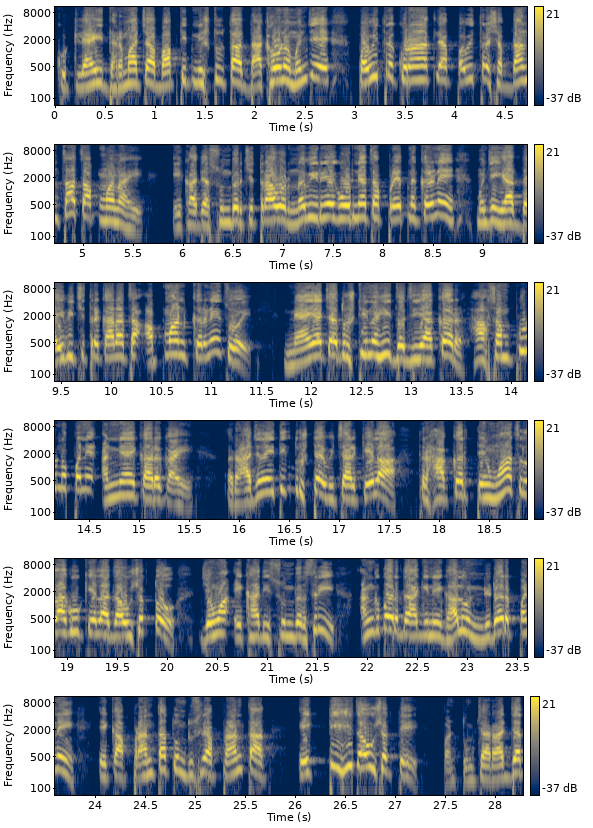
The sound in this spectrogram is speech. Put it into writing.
कुठल्याही धर्माच्या बाबतीत निष्ठुरता दाखवणं म्हणजे पवित्र कुराणातल्या पवित्र शब्दांचाच अपमान आहे. एखाद्या सुंदर चित्रावर नवी रेग ओढण्याचा प्रयत्न करणे म्हणजे या दैवी चित्रकाराचा अपमान करणेच होय. न्यायाच्या दृष्टीनंही जजिया कर हा संपूर्णपणे अन्यायकारक आहे. राजनैतिक दृष्ट्या विचार केला तर हा कर तेव्हाच लागू केला जाऊ शकतो जेव्हा एखादी सुंदर स्त्री अंगभर दागिने घालून निडरपणे एका प्रांतातून दुसऱ्या प्रांतात एकटीही जाऊ शकते. पण तुमच्या राज्यात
